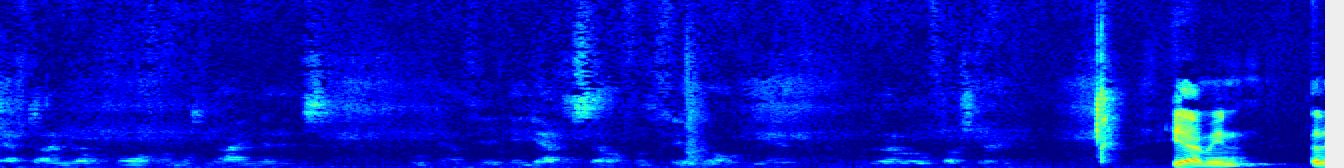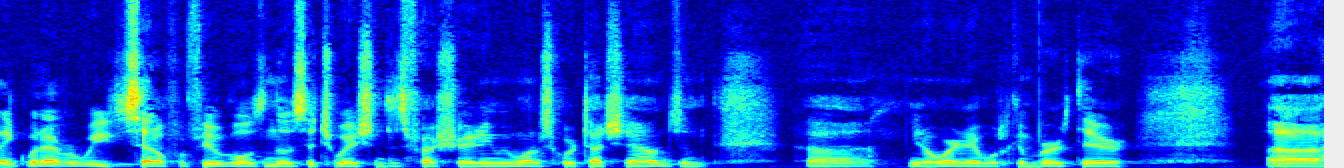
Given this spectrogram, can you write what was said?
halftime, you have the almost nine minutes, and you have to settle for field goal at the that a little frustrating? Yeah, I mean, I think whenever we settle for field goals in those situations, it's frustrating. We want to score touchdowns, and uh, you know weren't able to convert there uh,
